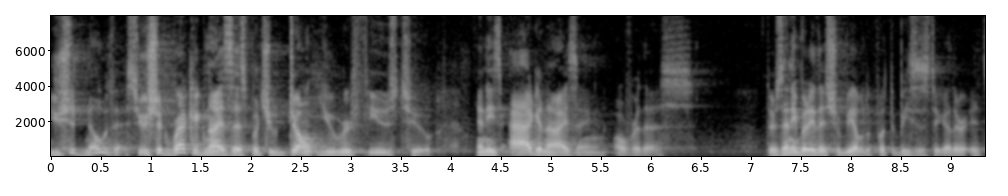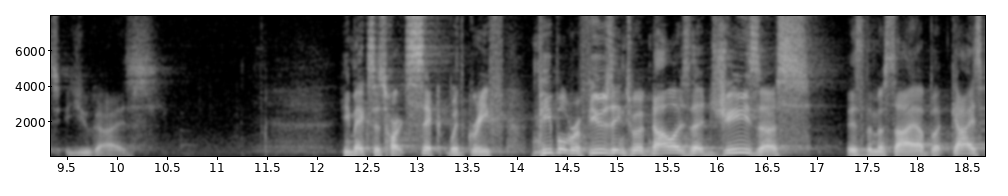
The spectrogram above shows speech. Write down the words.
You should know this. You should recognize this, but you don't. You refuse to. And he's agonizing over this. If there's anybody that should be able to put the pieces together, it's you guys. He makes his heart sick with grief. People refusing to acknowledge that Jesus is the Messiah. But guys,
